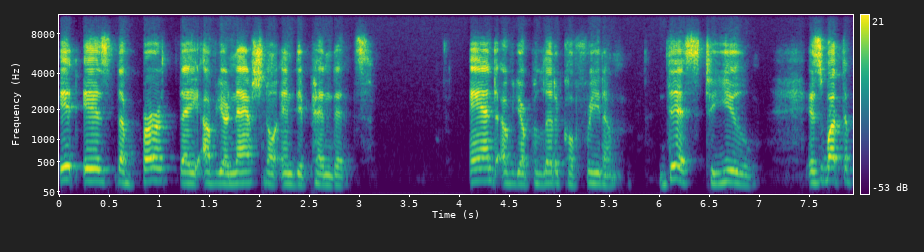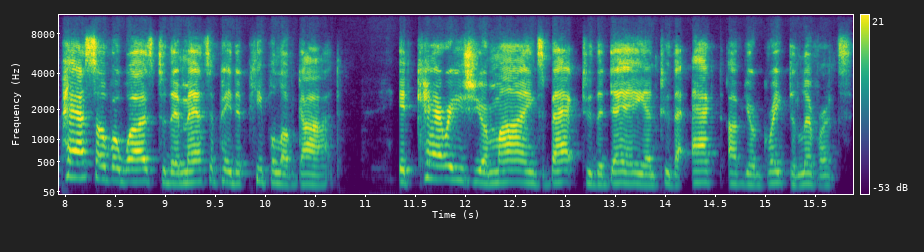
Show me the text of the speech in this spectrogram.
It is the birthday of your national independence and of your political freedom. This, to you, is what the Passover was to the emancipated people of God. It carries your minds back to the day and to the act of your great deliverance,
